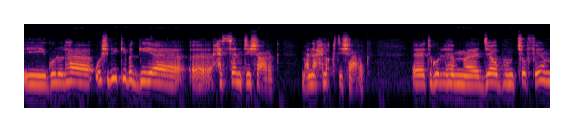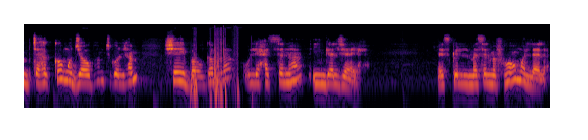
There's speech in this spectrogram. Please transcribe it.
يقولوا لها وش بيكي بقية آه، حسنتي شعرك؟ معناها حلقتي شعرك. تقول لهم آه، تجاوبهم تشوف فيهم بتهكم وتجاوبهم تقول لهم شيبة وقبلة واللي حسنها ينقال جايح. est-ce que المثل مفهوم ولا لا؟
